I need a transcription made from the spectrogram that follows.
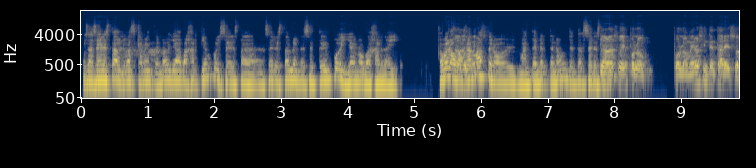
O sea, ser estable, básicamente, ¿no? Ya bajar tiempo y ser, ser estable en ese tiempo y ya no bajar de ahí. O bueno, bajar más, pero mantenerte, ¿no? Intentar ser estable. Claro, eso es por lo, por lo menos intentar eso.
